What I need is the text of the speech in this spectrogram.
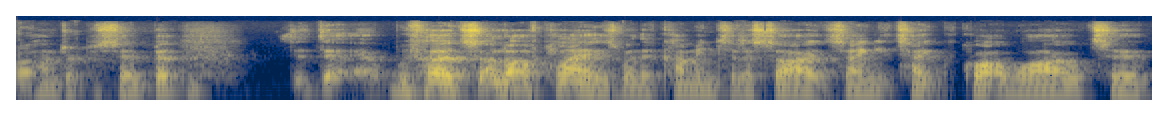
hundred percent. But th- th- we've heard a lot of players when they come into the side saying it takes quite a while to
